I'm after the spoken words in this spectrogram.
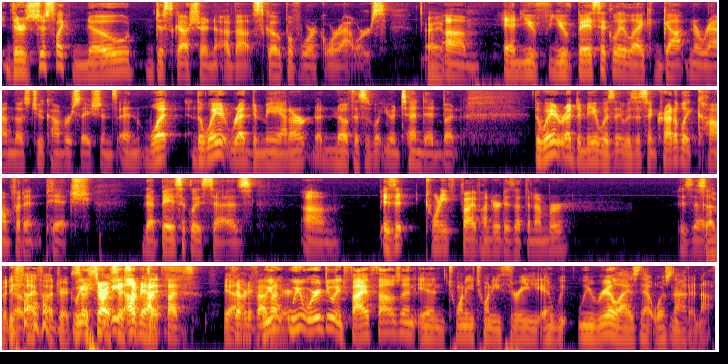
there's just like no discussion about scope of work or hours Right. um, and you've you've basically like gotten around those two conversations and what the way it read to me i don't know if this is what you intended but the way it read to me was it was this incredibly confident pitch that basically says um, is it 2500 is that the number is that 7,500. no, We- sorry we so upped 75 Yeah. 7500 We, we were doing 5,000 in 2023, and we, we realized that was not enough.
